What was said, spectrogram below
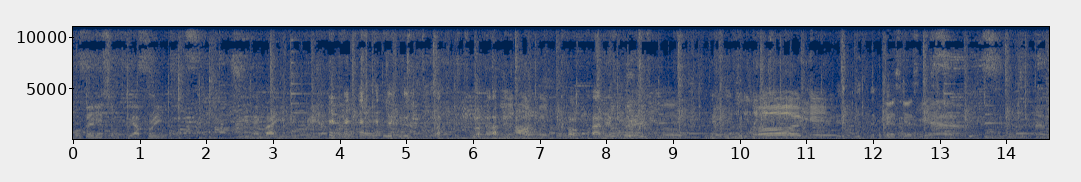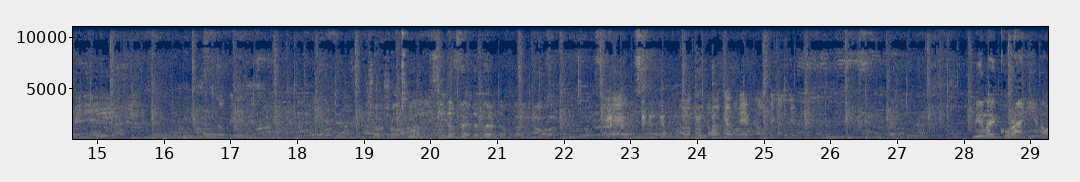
For very soon, we are praying. We remember him in prayer. Oh, okay. Yes, yes, yes. Yeah. I'm really so feeling this one. Show, show, show. See the the bird of uh, our second captain. Our, our captain, our second captain. Me like Kurani, you know,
